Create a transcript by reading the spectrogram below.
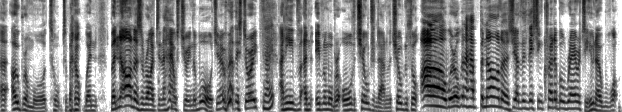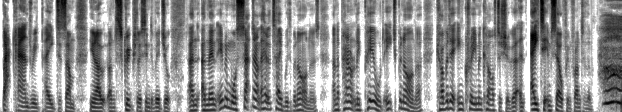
uh, Auberon Waugh talked about when bananas arrived in the house during the war. Do you know about this story? No. And he and Evelyn Waugh brought all the children down, and the children thought, "Oh, we're all going to have bananas." You know, this incredible rarity. Who know what backhander he'd paid to some, you know, unscrupulous individual. And and then Evelyn Waugh sat down at the head of the table with bananas, and apparently peeled each banana, covered it in cream and caster sugar, and ate it himself in front of them.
